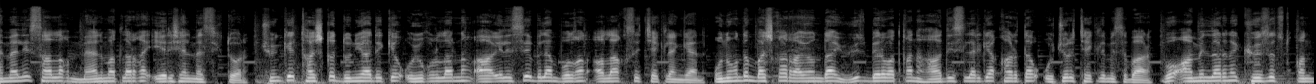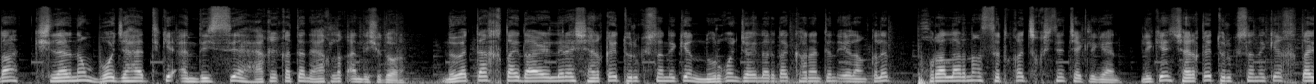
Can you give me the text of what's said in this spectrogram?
amaliy sonliq ma'lumotlarga erishaolmaslikdir chunki tashqi dunyodagi uyg'urlarning oilasi bilan bo'lgan aloqasi cheklangan. Uningdan boshqa rayonda yuz berayotgan hodisalarga qarata uchur cheklamasi bor. Bu omillarni ko'zda tutganda kishilarning bu jihatdagi andishisi haqiqatan haqliq andishidir. Navbatda xitoy doiralari sharqiy turkistondagi nurg'un joylarda karantin e'lon qilib fuqarolarning sirtqa chiqishini cheklagan. Lekin sharqiy turkistondagi xitoy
